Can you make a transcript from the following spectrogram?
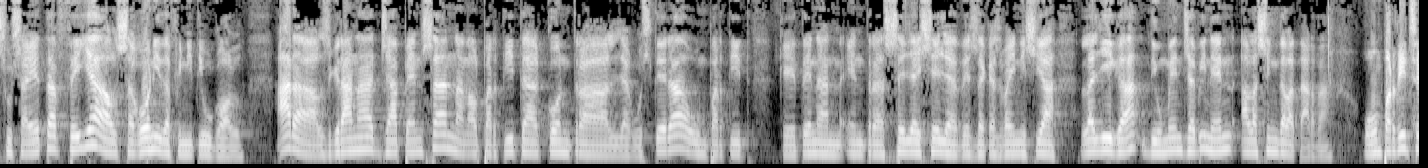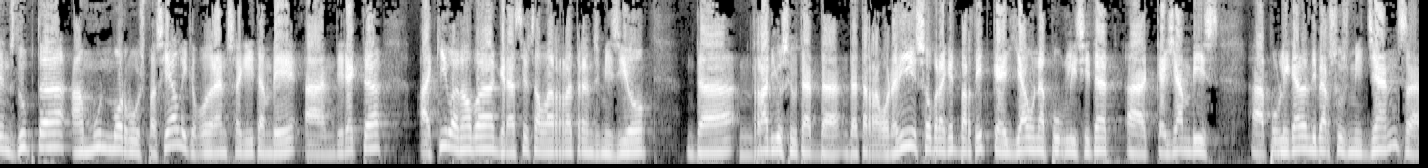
Susaeta feia el segon i definitiu gol. Ara els Grana ja pensen en el partit contra el Llagostera, un partit que tenen entre Sella i Sella des de que es va iniciar la Lliga, diumenge vinent a les 5 de la tarda. Un partit, sens dubte, amb un morbo especial i que podran seguir també en directe aquí la nova gràcies a la retransmissió de Ràdio Ciutat de, de Tarragona. Dir sobre aquest partit que hi ha una publicitat eh, que ja han vist eh, publicada en diversos mitjans, eh,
